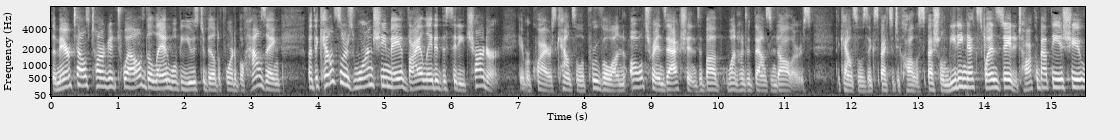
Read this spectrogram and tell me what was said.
The mayor tells Target 12 the land will be used to build affordable housing, but the councilors warn she may have violated the city charter. It requires council approval on all transactions above $100,000. The council is expected to call a special meeting next Wednesday to talk about the issue.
